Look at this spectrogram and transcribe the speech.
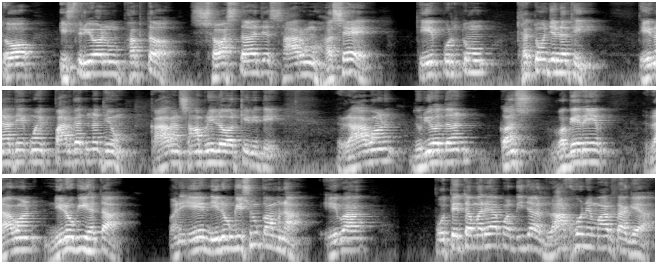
તો સ્ત્રીઓનું ફક્ત સ્વાસ્થ્ય જ સારું હશે તે પૂરતું થતું જ નથી. તેનાથી કોઈ પારગત નથી હું. કારણ સાંભળી લો હરખી રીતે. રાવણ, દુર્યોધન, કંસ વગેરે રાવણ નિરોગી હતા. પણ એ નિરોગી શું કામના? એવા પોતે તો મર્યા, પણ બીજા લાખોને મારતા ગયા.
